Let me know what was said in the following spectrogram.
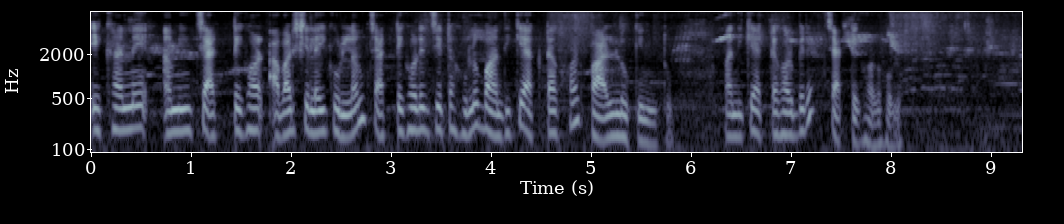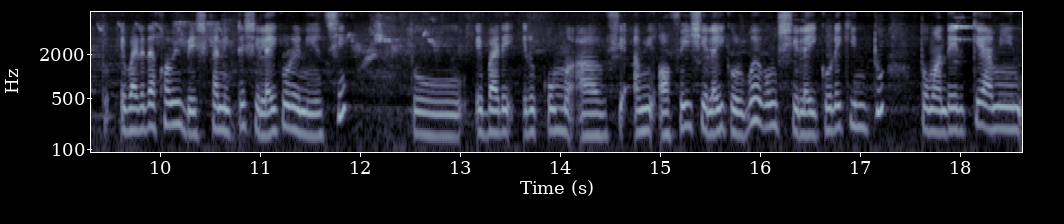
এখানে আমি চারটে ঘর আবার সেলাই করলাম। চারটে ঘরের যেটা হলো, বাঁদিকে একটা ঘর বাড়লো কিন্তু। বাঁদিকে একটা ঘর বেড়ে চারটে ঘর হলো। তো এবারে দেখো আমি বেশ খানিকটা সেলাই করে নিয়েছি। তো এবারে এরকম আমি অফেই সেলাই করব এবং সেলাই করে কিন্তু তোমাদেরকে আমি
